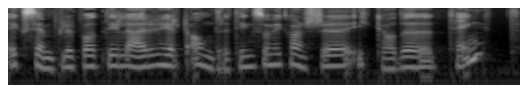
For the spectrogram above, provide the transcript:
eksempler på at de lærer helt andre ting som vi kanskje ikke hadde tenkt?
